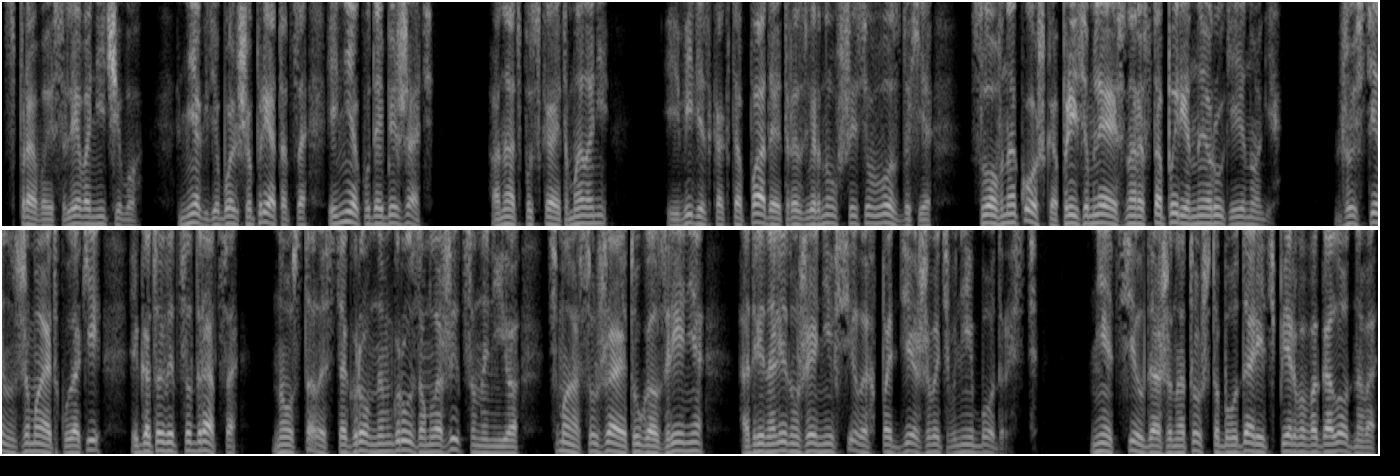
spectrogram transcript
Справа и слева ничего. Негде больше прятаться и некуда бежать. Она отпускает Мелани и видит, как то падает, развернувшись в воздухе, словно кошка, приземляясь на растопыренные руки и ноги. Джустин сжимает кулаки и готовится драться, но усталость огромным грузом ложится на нее, тьма сужает угол зрения, адреналин уже не в силах поддерживать в ней бодрость. Нет сил даже на то, чтобы ударить первого голодного,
